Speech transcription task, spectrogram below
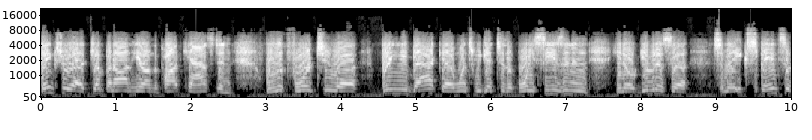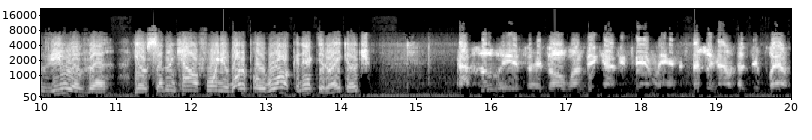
thanks for uh, jumping on here on the podcast, and we look forward to uh, bringing you back uh, once we get to the boys' season, and you know, giving us a some expansive view of the you know Southern California water polo. We're all connected, right, Coach? Absolutely, it's it's all one big happy family, and especially now with that new playoff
